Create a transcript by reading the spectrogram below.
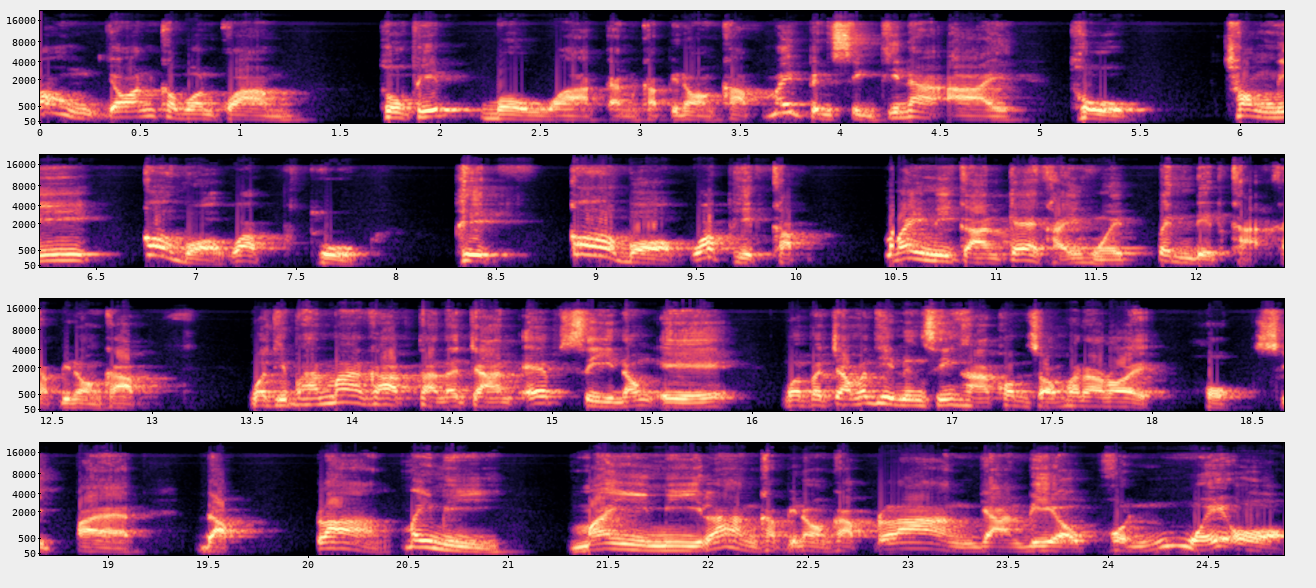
ต้องย้อนขบวนความ ถูกพิษโบวากันครับพี่น้องครับ ไม่เป็นสิ่งที่น่าอายถูก ช่องนี้ก็บอกว่าถูกผิดก็บอกว่าผิดครับ ไม่มีการแก้ไขหวยเป็นเด็ดขาดครับพี่น้องครับวันที่ผ่านมาครับท่านอาจารย์ FC น้องเอวันประจำวันที่ 1 สิงหาคม 2568 ดับล่างไม่มีไม่มีล่างครับพี่น้องครับล่างอย่างเดียวผลหวยออก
